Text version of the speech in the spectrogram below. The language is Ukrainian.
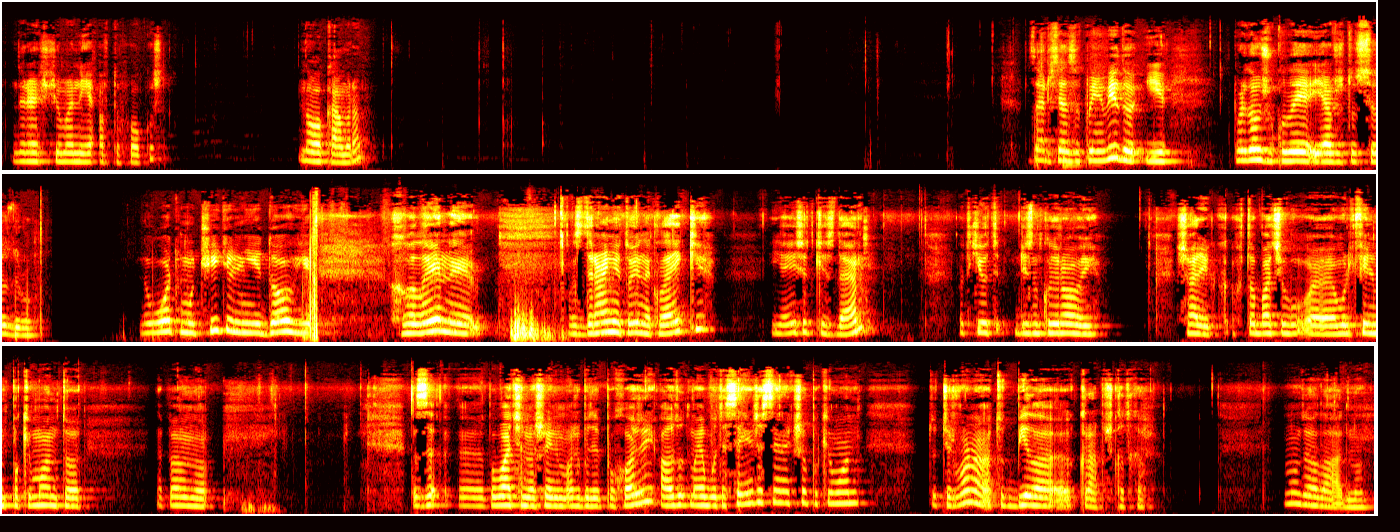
До речі, у мене є автофокус. Нова камера. Зараз я зупиню відео і продовжу, коли я вже тут все здру. Ну от мучительні довгі хвилини здирання тої наклейки. Я її все-таки здер. От такий от різнокольоровий шарик. Хто бачив е, мультфільм Покемон, то напевно з, е, побачив, на що він може бути похожий. Але тут має бути синя частина, якщо покемон. Тут червона, а тут біла крапочка така. Ну да ладно.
